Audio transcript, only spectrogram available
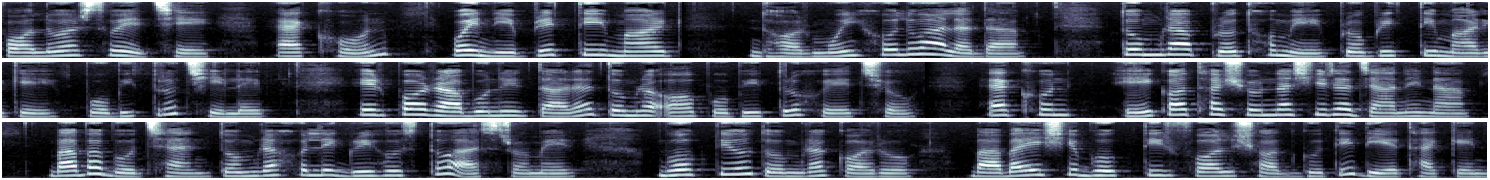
ফলোয়ার্স হয়েছে। এখন ওই নিবৃত্তি মার্গ ধর্মই হলো আলাদা। তোমরা প্রথমে প্রবৃত্তি মার্গে পবিত্র ছিলে। এরপর রাবণের দ্বারা তোমরা অপবিত্র হয়েছ। এখন এই কথা সন্ন্যাসীরা জানে না। বাবা বোঝান, তোমরা হলে গৃহস্থ আশ্রমের। ভক্তিও তোমরা করো। বাবা এসে ভক্তির ফল সদ্গতি দিয়ে থাকেন।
